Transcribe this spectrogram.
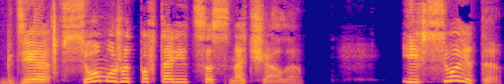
где все может повториться сначала. И все это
